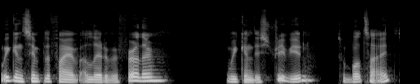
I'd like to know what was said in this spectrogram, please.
We can simplify a little bit further. We can distribute to both sides.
